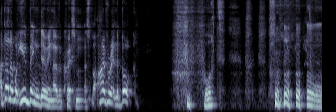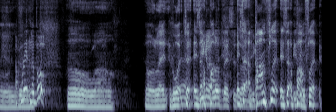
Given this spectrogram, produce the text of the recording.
I don't know what you've been doing over Christmas, but I've written a book. What? I've written a book. Oh wow. Oh, let, what, is You're it a, gonna love this as is well. it a pamphlet? Is it a it- pamphlet?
